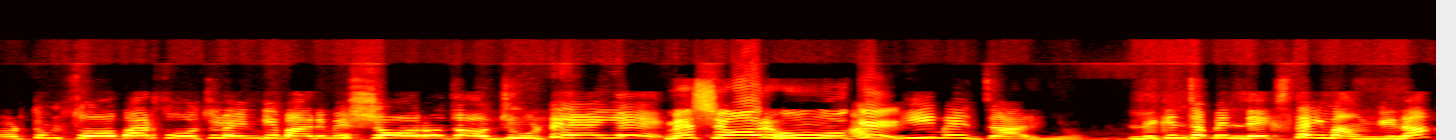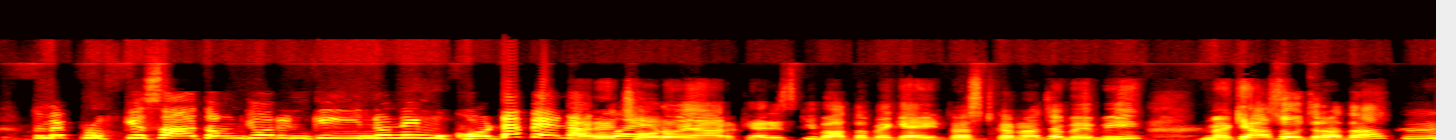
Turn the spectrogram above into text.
और तुम सौ बार सोच लो इनके बारे में श्योर हो जाओ झूठे हैं ये। मैं श्योर हूँ ओके अभी मैं जा रही हूँ लेकिन जब मैं नेक्स्ट टाइम आऊँगी ना तो मैं प्रूफ के साथ आऊँगी और इनकी इन्होंने मुखौटा पहना अरे हुआ है। छोड़ो यार खैर इसकी बातों पे क्या ही ट्रस्ट करना चाहिए बेबी मैं क्या सोच रहा था हम्म?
